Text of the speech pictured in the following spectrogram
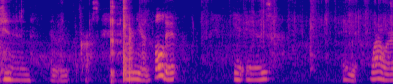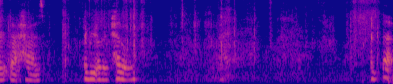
Again, and then across. And when you unfold it, it is a flower that has every other petal like that.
